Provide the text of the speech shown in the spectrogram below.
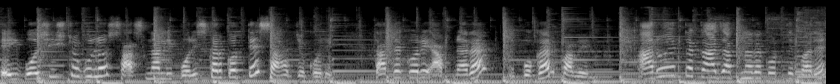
এই বৈশিষ্ট্যগুলো শ্বাসনালী পরিষ্কার করতে সাহায্য করে। তাতে করে আপনারা উপকার পাবেন। আরও একটা কাজ আপনারা করতে পারেন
